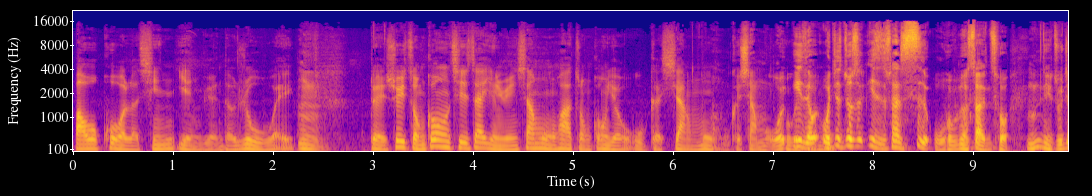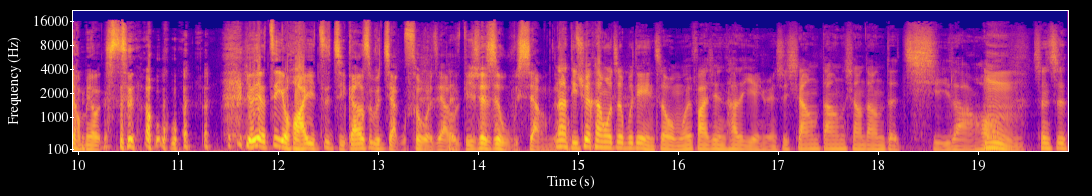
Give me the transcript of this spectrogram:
包括了新演员的入围，嗯。对，所以总共其实，在演员项目的话，总共有五个项目。五个项目，我一直我记得就是一直算四五，我没有算错。嗯，女主角没有四五，有点自己怀疑自己刚刚是不是讲错了这样子。的确是五项。那的确看过这部电影之后，我们会发现他的演员是相当相当的齐啦，然后甚至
